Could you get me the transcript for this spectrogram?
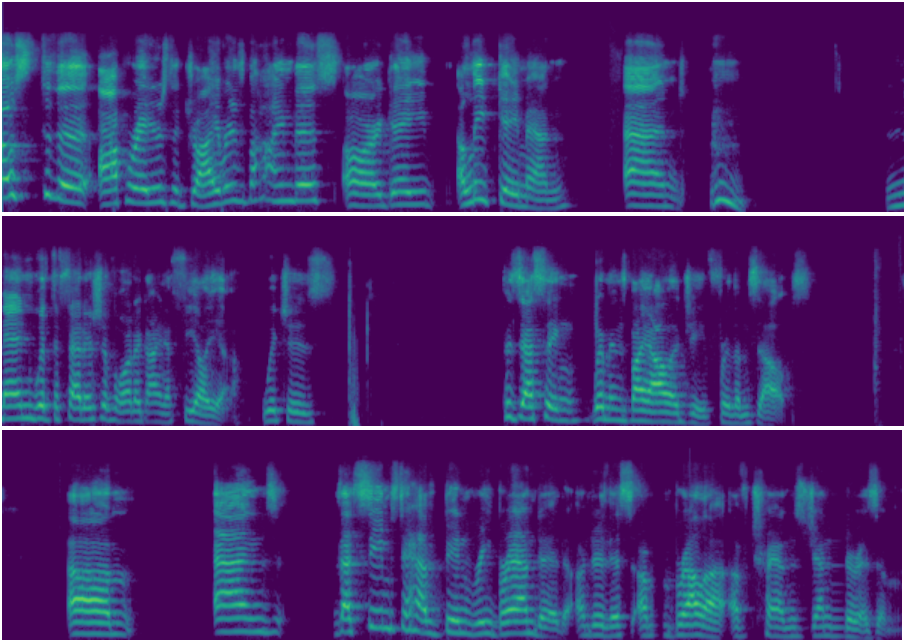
Most of the operators, the drivers behind this are gay, elite gay men and men with the fetish of autogynephilia, which is possessing women's biology for themselves. Um, and that seems to have been rebranded under this umbrella of transgenderism.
